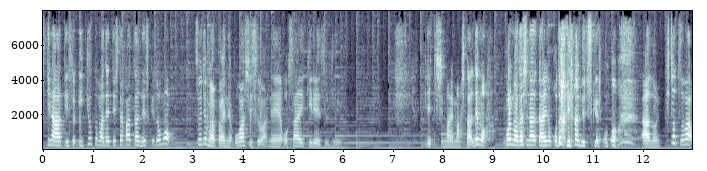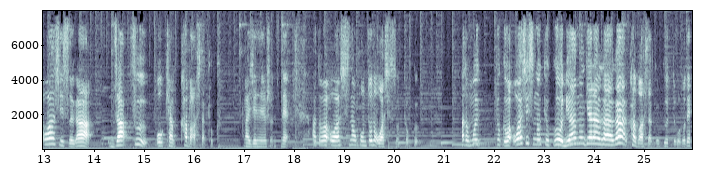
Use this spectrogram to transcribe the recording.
好きなアーティスト1曲までってしたかったんですけどもそれでもやっぱりねオアシスはね抑えきれずに入れてしまいました。でもこれも私なりのこだわりなんですけどもあの一つはオアシスがザ・フーをカバーした曲。マイ・ジェネレーションですね。あとはオアシスの本当のオアシスの曲。あともう1曲はオアシスの曲をリアム・ギャラガーがカバーした曲ってことで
